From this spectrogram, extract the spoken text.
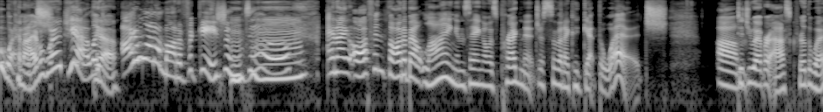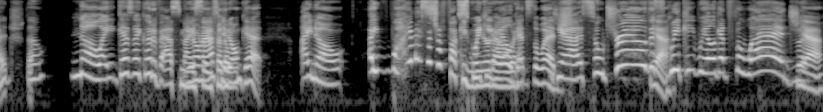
the wedge." Mm-hmm. Can I have a wedge? Yeah, like Yeah. I want a modification too. And I often thought about lying and saying I was pregnant just so that I could get the wedge. Um, Did you ever ask for the wedge though? No, I guess I could have asked nicely you don't ask, for you don't get. I know. I why am I such a fucking Squeaky weirdo wheel gets the wedge. Yeah, it's so true. The Yeah. squeaky wheel gets the wedge. Yeah.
